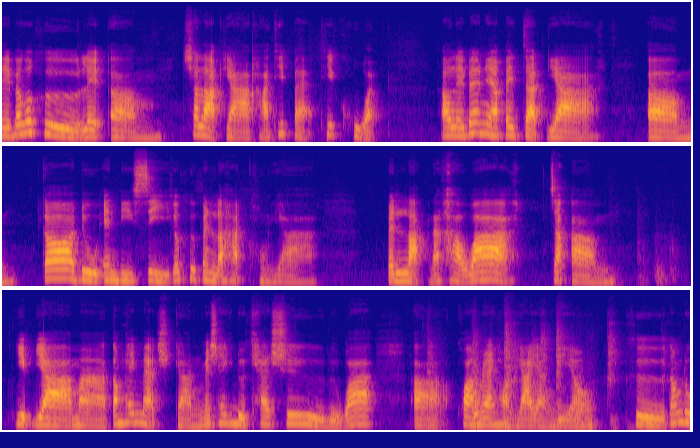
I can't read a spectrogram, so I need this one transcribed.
label ก็คือฉลากยาค่ะที่แปะที่ขวด เอา label เนี้ยไปจัดยา ก็ดู NDC ก็คือเป็นรหัสของยา เป็นหลักนะคะว่าจะหยิบยามาต้องให้แมทช์กัน ไม่ใช่ดูแค่ชื่อหรือว่า ความแรงของยาอย่างเดียว คือต้องดู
